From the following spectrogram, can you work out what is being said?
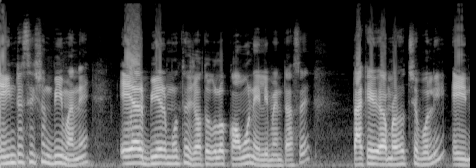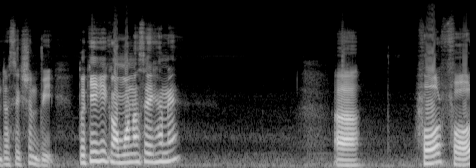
এই ইন্টারসেকশন বি মানে এ আর বি এর মধ্যে যতগুলো কমন এলিমেন্ট আছে, তাকে আমরা হচ্ছে বলি এই ইন্টারসেকশন বি তো কি কি কমন আছে এখানে? ফোর ফোর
